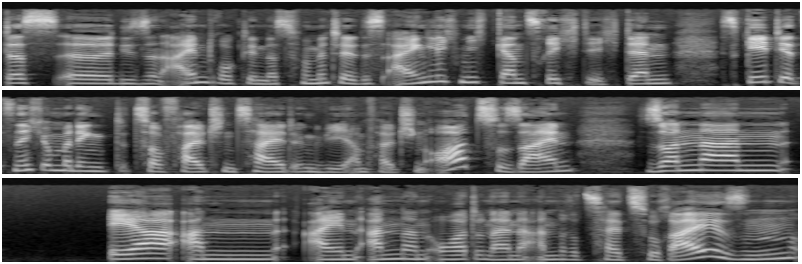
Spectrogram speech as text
das, äh, diesen Eindruck, den das vermittelt, ist eigentlich nicht ganz richtig. Denn es geht jetzt nicht unbedingt zur falschen Zeit irgendwie am falschen Ort zu sein, sondern eher an einen anderen Ort und eine andere Zeit zu reisen,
